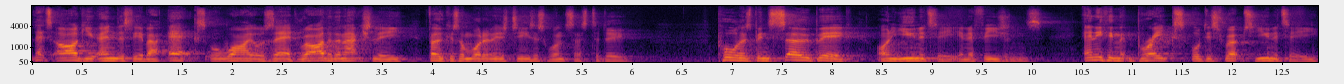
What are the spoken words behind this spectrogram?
Let's argue endlessly about X or Y or Z rather than actually focus on what it is Jesus wants us to do. Paul has been so big on unity in Ephesians. Anything that breaks or disrupts unity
